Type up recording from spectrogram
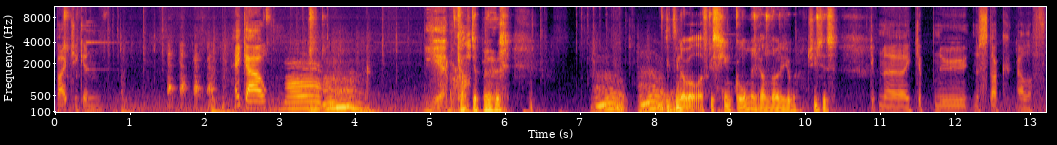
Bye chicken. Hey kou. Yeah bro. Katjepeur. Ik denk dat we wel even geen kool meer gaan nodig hebben. Jesus. Ik heb, een, ik heb nu een stak 11.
